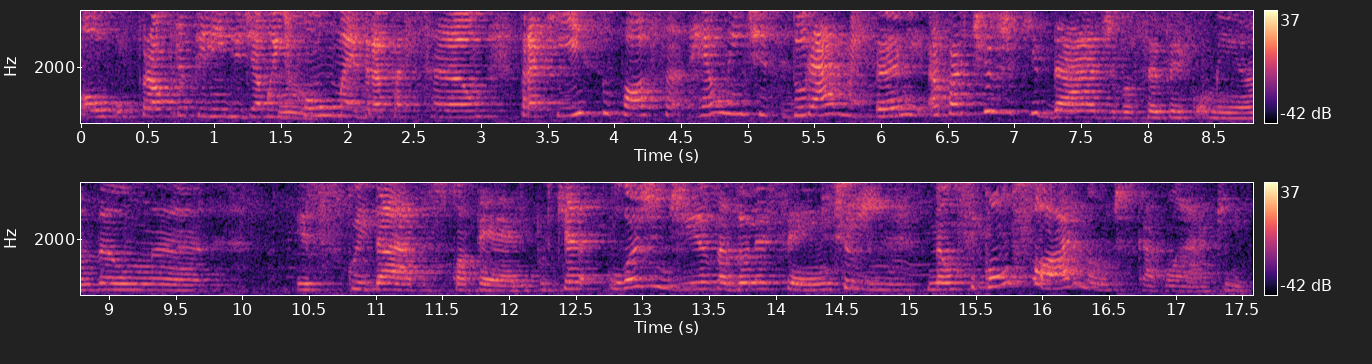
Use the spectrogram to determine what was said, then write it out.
ou o próprio peeling de diamante Hum. com uma hidratação, para que isso possa realmente durar mais tempo. Anne, a partir de que idade vocês recomendam ah, esses cuidados com a pele? Porque hoje em dia as adolescentes Sim. não se conformam de ficar com acne.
